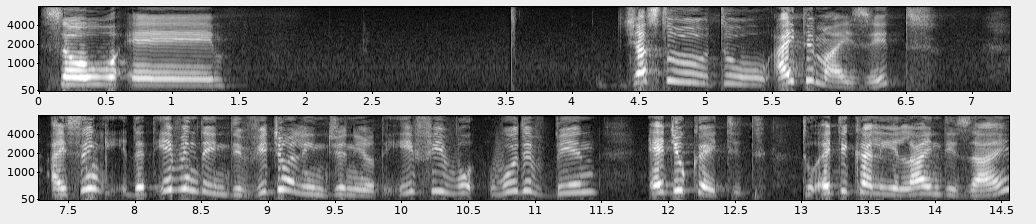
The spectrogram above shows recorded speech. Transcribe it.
So, uh, just to, to itemize it, I think that even the individual engineer, if he would have been educated to ethically aligned design,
